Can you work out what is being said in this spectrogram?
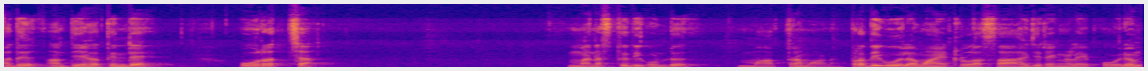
അത് അദ്ദേഹത്തിന്റെ ഉറച്ച മനസ്ഥിതി കൊണ്ട് മാത്രമാണ്. പ്രതികൂലമായിട്ടുള്ള സാഹചര്യങ്ങളെ പോലും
